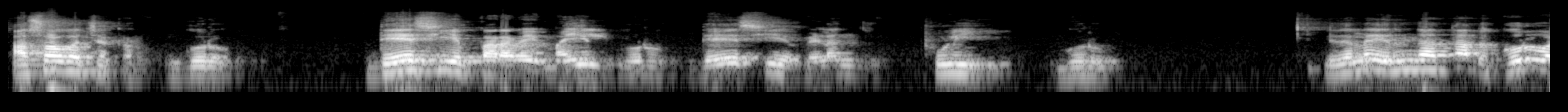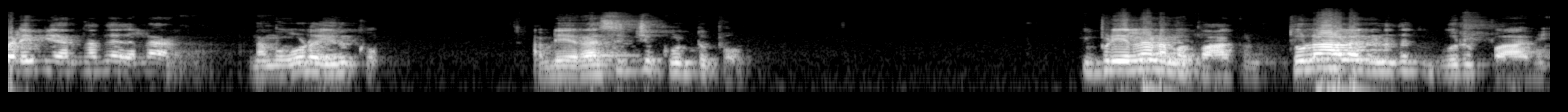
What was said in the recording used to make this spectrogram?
அசோக சக்கரம் குரு. தேசிய பறவை மயில் குரு. தேசிய விலங்கு புலி குரு. இதெல்லாம் இருந்தா தான் அந்த குரு வலிமையா இருந்தா தான் இதெல்லாம் நம்ம கூட இருக்கும். அப்படியே ரசிச்சு கூட்டு போகும் இப்படியெல்லாம் நம்ம பார்க்கணும். துலாலகணத்துக்கு குரு பாவி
